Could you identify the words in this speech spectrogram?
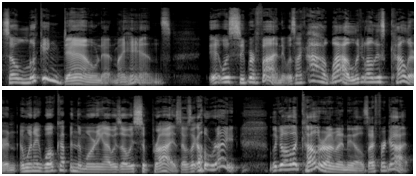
So looking down at my hands, it was super fun. It was like, oh, wow, look at all this color. And, and, when I woke up in the morning, I was always surprised. I was like, oh, right, look at all the color on my nails. I forgot.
